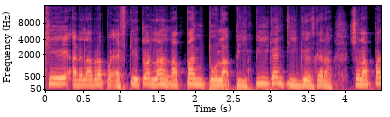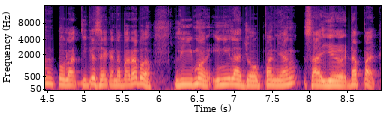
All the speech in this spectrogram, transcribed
K adalah berapa? FK tu adalah 8 tolak P. P kan 3 sekarang. So 8 tolak 3 saya akan dapat apa? 5. Inilah jawapan yang saya dapat.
